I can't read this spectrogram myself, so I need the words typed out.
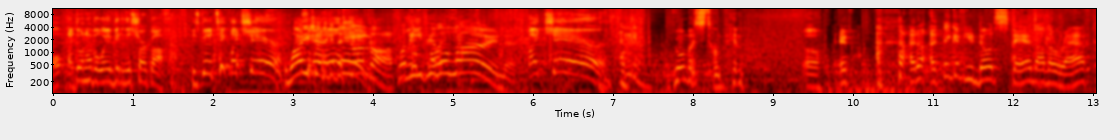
Oh, I don't have a way of getting this shark off. He's gonna take my chair. Why are you trying to get the shark off? What Leave him alone. My chair. You almost stump him. Oh, If I don't, I think if you don't stand on the raft,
